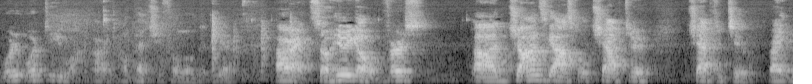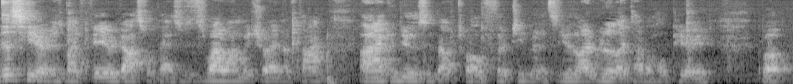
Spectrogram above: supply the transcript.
What, what do you want? All right, I'll pet you for a little bit Yeah. All right, so here we go. Verse uh, John's Gospel, chapter chapter 2. Right, this here is my favorite gospel passage. This is why I want to make sure I have enough time. Uh, I can do this in about 12, 13 minutes, even though I'd really like to have a whole period. But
